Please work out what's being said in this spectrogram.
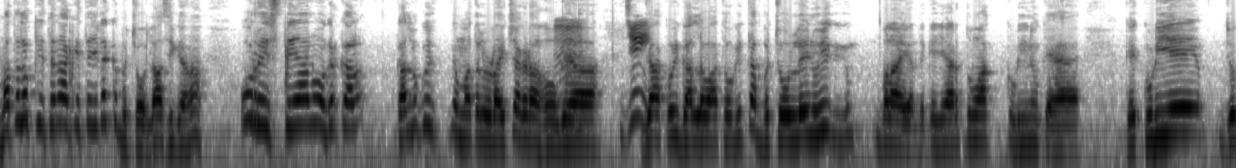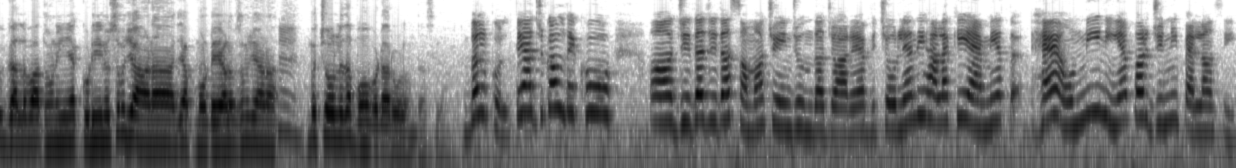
ਮਤਲਬ ਕਿਤੇ ਨਾ ਕਿਤੇ ਜਿਹੜਾ ਇੱਕ ਵਿਚੋਲਾ ਸੀਗਾ ਨਾ ਉਹ ਰਿਸ਼ਤਿਆਂ ਨੂੰ ਅਗਰ ਕੱਲ ਕੱਲ ਨੂੰ ਕੋਈ ਮਤਲਬ ਲੜਾਈ ਝਗੜਾ ਹੋ ਗਿਆ ਜੀ। ਕੋਈ ਗੱਲਬਾਤ ਹੋ ਗਈ ਤਾਂ ਵਿਚੋਲੇ ਨੂੰ ਹੀ ਬੁਲਾਇਆ ਜਾਂਦੇ ਕਿ ਯਾਰ ਤੂੰ ਆ ਕੁੜੀ ਨੂੰ ਕਿਹਾ ਕਿ ਕੁੜੀਏ ਜੋ ਗੱਲਬਾਤ ਹੋਣੀ ਹੈ ਕੁੜੀ ਨੂੰ ਸਮਝਾਉਣਾ ਜਾਂ ਮੁੰਡੇ ਵਾਲੇ ਨੂੰ ਸਮਝਾਉਣਾ। ਵਿਚੋਲੇ ਦਾ ਬਹੁਤ ਵੱਡਾ ਰੋਲ ਹੁੰਦਾ ਸੀ ਬਿਲਕੁਲ ਤੇ ਅੱਜ ਕੱਲ ਦੇਖੋ ਜਿਹਦਾ ਜਿਹਦਾ ਸਮਾਂ ਚੇਂਜ ਹੁੰਦਾ ਜਾ ਰਿਹਾ, ਵਿਚੋਲਿਆਂ ਦੀ ਹਾਲਾਂਕਿ ਅਹਿਮੀਅਤ ਹੈ ਉਨੀ ਨਹੀਂ ਹੈ, ਪਰ ਜਿੰਨੀ ਪਹਿਲਾਂ ਸੀ।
